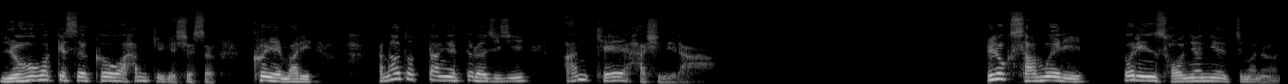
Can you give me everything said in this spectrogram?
여호와께서 그와 함께 계셔서 그의 말이 하나도 땅에 떨어지지 않게 하시니라. 비록 사무엘이 어린 소년이었지만은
